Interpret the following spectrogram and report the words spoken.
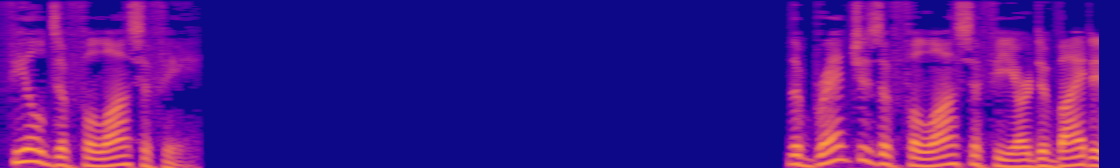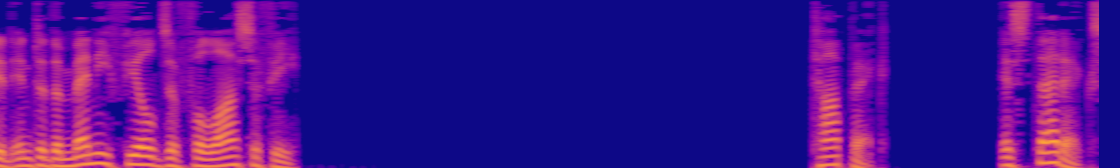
Fields of philosophy. The branches of philosophy are divided into the many fields of philosophy Aesthetics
